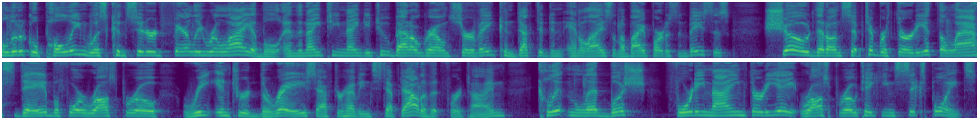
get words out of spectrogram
political polling was considered fairly reliable, and the 1992 Battleground Survey, conducted and analyzed on a bipartisan basis, showed that on September 30th, the last day before Ross Perot re entered the race after having stepped out of it for a time, Clinton led Bush 49 38, Ross Perot taking six points.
